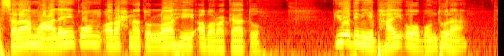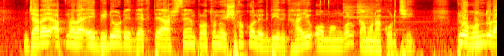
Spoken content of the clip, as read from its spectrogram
আসসালামু আলাইকুম ও রহমতুল্লাহি আবরাকাত প্রিয় দিনই ভাই ও বন্ধুরা, যারাই আপনারা এই ভিডিওটি দেখতে আসছেন, প্রথমে সকলের দীর্ঘায়ু ও মঙ্গল কামনা করছি। প্রিয় বন্ধুরা,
